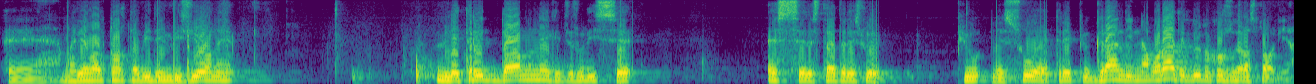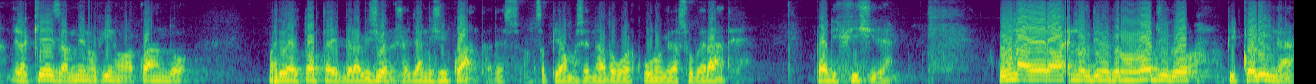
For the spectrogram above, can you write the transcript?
eh, Maria Valtorta vide in visione le tre donne che Gesù disse essere state le sue, più, le sue tre più grandi innamorate di tutto il corso della storia, della Chiesa, almeno fino a quando Maria Valtorta ebbe la visione, cioè gli anni 50, adesso non sappiamo se è nato qualcuno che l'ha superate po' difficile. Una era in ordine cronologico piccolina,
